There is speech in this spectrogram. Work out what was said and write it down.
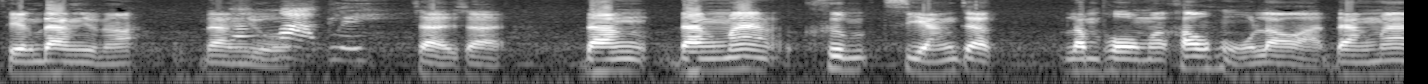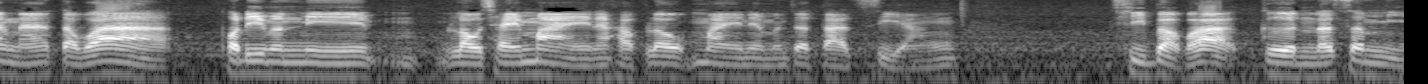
เสียงดังอยู่เนาะดังอยู่มากเลย ใช่ใช่ ดังดังมากคือเสียงจากลำโพงมาเข้าหูเราอะ ดังมากนะ แต่ว่าพอดีมันมีเราใช้ไม้นะครับแล้วไม้เนี่ยมันจะตัดเสียงที่แบบว่าเกินรัศมี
